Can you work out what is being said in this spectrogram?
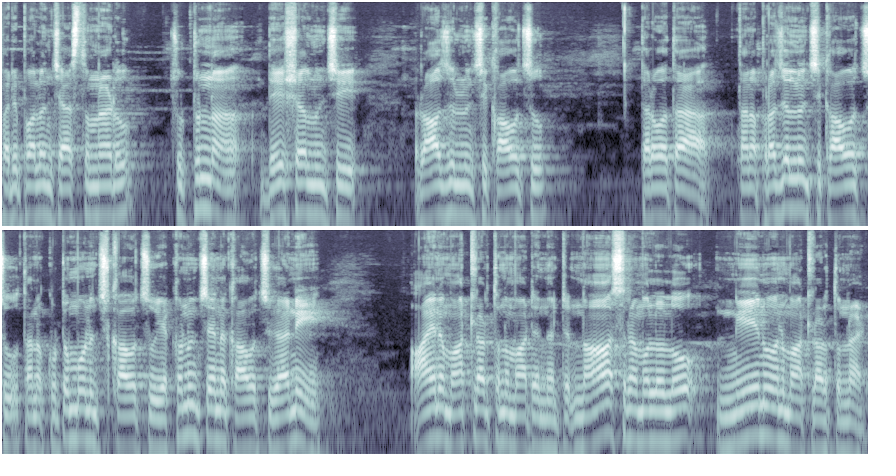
పరిపాలన చేస్తున్నాడు. చుట్టూన్న దేశాల నుంచి రాజుల నుంచి కావచ్చు తర్వాత తన ప్రజల నుంచి కావచ్చు తన కుటుంబం నుంచి కావచ్చు ఎక్కడి నుంచైనా కావచ్చు కానీ ఆయన మాట్లాడుతున్న మాట ఏంటంటే నా శ్రమలలో నేను అని మాట్లాడుతున్నాడు.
